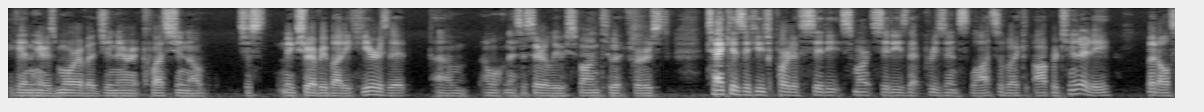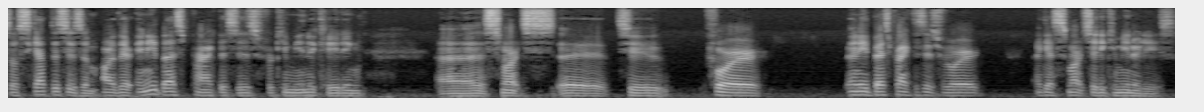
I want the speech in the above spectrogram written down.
again, here's more of a generic question. I'll just make sure everybody hears it. Um, I won't necessarily respond to it first. Tech is a huge part of city, smart cities that presents lots of opportunity, but also skepticism. Are there any best practices for communicating uh, smarts uh, to for any best practices for, I guess, smart city communities?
